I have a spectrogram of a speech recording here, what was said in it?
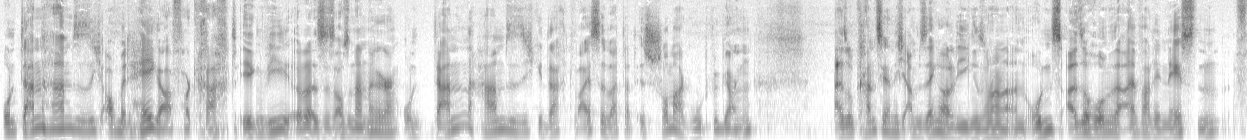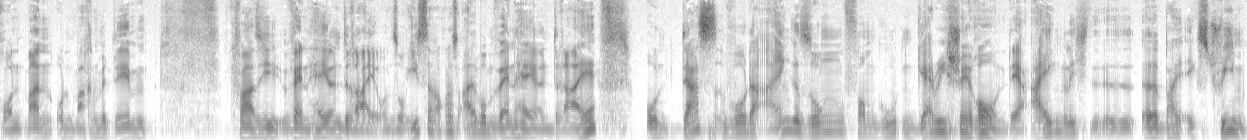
Und dann haben sie sich auch mit Hager verkracht irgendwie, oder es ist auseinandergegangen. Und dann haben sie sich gedacht, weißt du was, das ist schon mal gut gegangen. Also kann es ja nicht am Sänger liegen, sondern an uns. Also holen wir einfach den nächsten Frontmann und machen mit dem quasi Van Halen 3. Und so hieß dann auch das Album Van Halen 3. Und das wurde eingesungen vom guten Gary Cheron, der eigentlich äh, äh, bei Extreme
